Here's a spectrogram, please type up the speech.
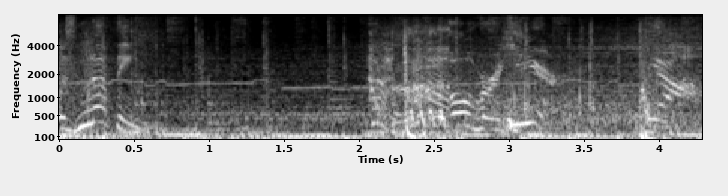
Was nothing! Over here! Gator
